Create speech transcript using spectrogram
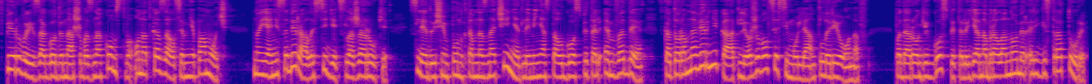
Впервые за годы нашего знакомства он отказался мне помочь. Но я не собиралась сидеть сложа руки. Следующим пунктом назначения для меня стал госпиталь МВД, в котором наверняка отлеживался симулянт Ларионов – по дороге к госпиталю я набрала номер регистратуры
